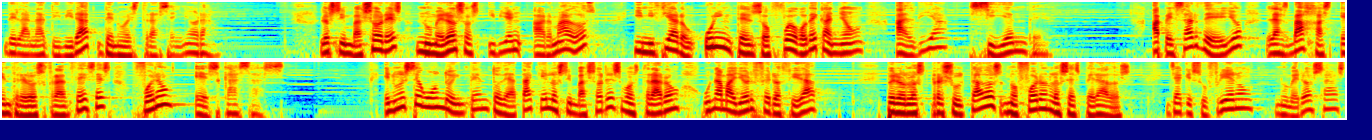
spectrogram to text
de la Natividad de Nuestra Señora. Los invasores, numerosos y bien armados, iniciaron un intenso fuego de cañón al día siguiente. A pesar de ello, las bajas entre los franceses fueron escasas. En un segundo intento de ataque, los invasores mostraron una mayor ferocidad, pero los resultados no fueron los esperados, ya que sufrieron numerosas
